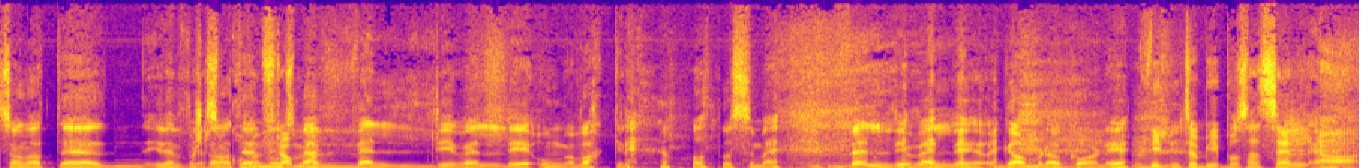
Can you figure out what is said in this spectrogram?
Sånn at eh, I den forstand at det er noen fram, som er veldig veldig unge og vakre, og noen som er veldig veldig gamle og corny. Villig til å by på seg selv. Ja,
